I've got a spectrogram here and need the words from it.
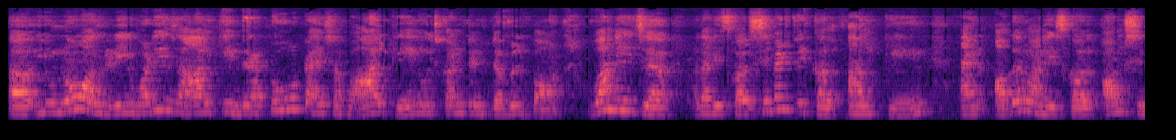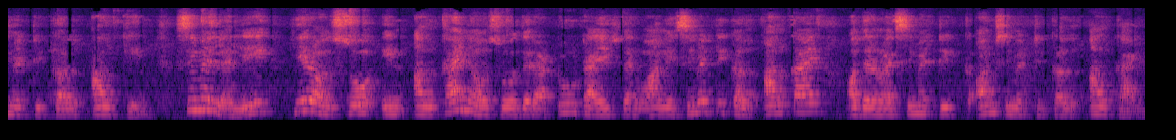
uh, you know already what is alkene. There are two types of alkene which contain double bond. One is uh, that is called symmetrical alkene and other one is called unsymmetrical alkene. Similarly, here also in alkyne also there are two types that one is symmetrical alkyne otherwise symmetric unsymmetrical alkyne.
